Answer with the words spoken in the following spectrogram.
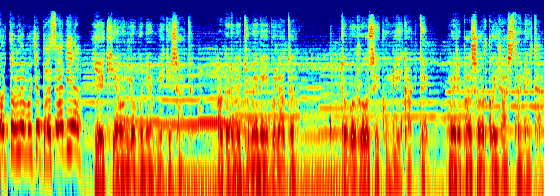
और तुमने मुझे फंसा दिया। ये किया उन लोगों ने अम्मी के साथ। अगर मैं तुम्हें नहीं बुलाता तो वो रोज एक उंगली काटते। मेरे पास और कोई रास्ता नहीं था।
